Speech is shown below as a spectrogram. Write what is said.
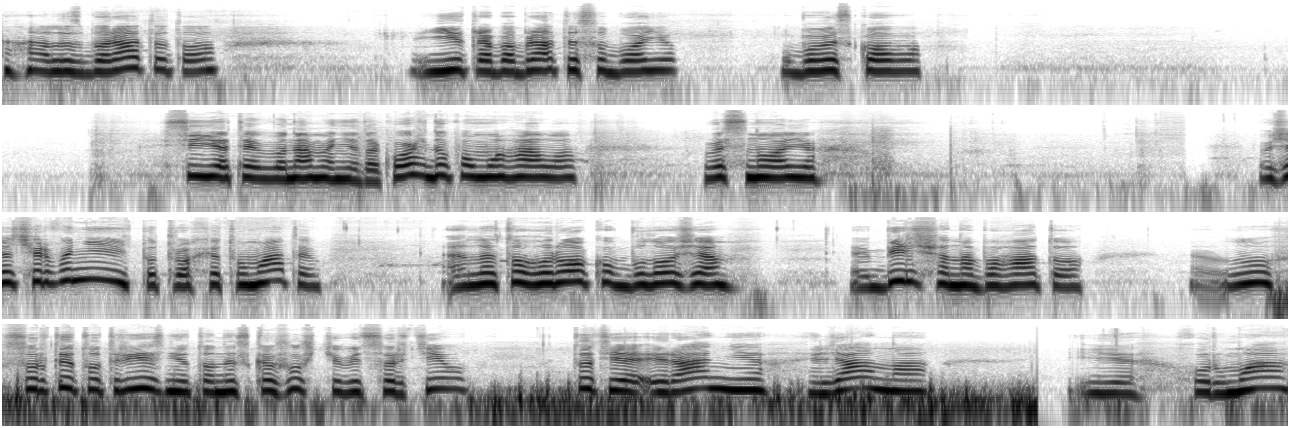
але збирати, то її треба брати з собою обов'язково. Сіяти вона мені також допомагала весною. Вже червоніють потрохи томати, але того року було вже більше набагато. Ну, сорти тут різні, то не скажу, що від сортів. Тут є і ранні, і ляна, і хурма.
